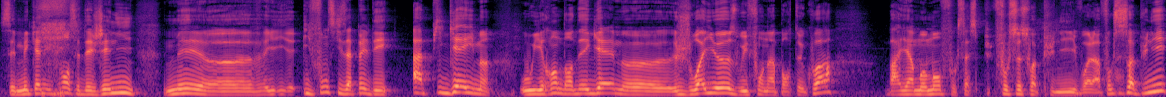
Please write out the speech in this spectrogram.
C'est mécaniquement, c'est des génies, mais euh, ils, ils font ce qu'ils appellent des happy games où ils rentrent dans des games euh, joyeuses où ils font n'importe quoi. Bah, il y a un moment, faut que ça, faut que ce soit puni. Voilà, faut que ce soit puni.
